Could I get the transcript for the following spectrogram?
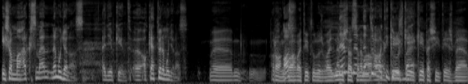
és a marksman nem ugyanaz egyébként. A kettő nem ugyanaz. Rangba, azt... vagy titulusba, vagy nem, Nem, is azt, nem- hanem nem tudom, a, a titulusba. ké- képesítésben A-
